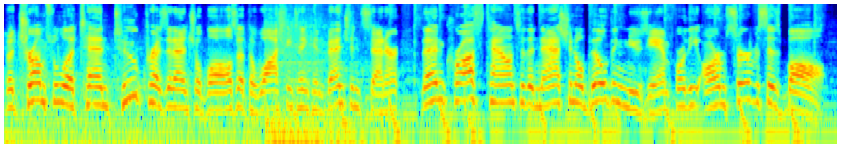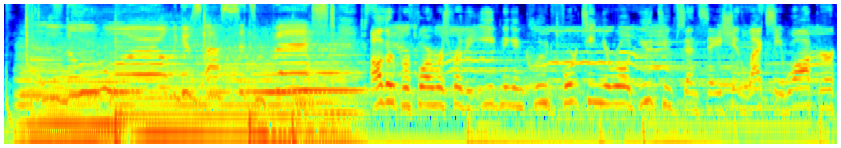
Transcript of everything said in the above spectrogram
The Trumps will attend two presidential balls at the Washington Convention Center, then cross town to the National Building Museum for the Armed Services Ball. Other performers for the evening include 14 year old YouTube sensation Lexi Walker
